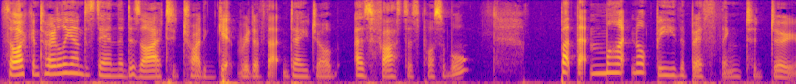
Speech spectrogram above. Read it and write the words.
So I can totally understand the desire to try to get rid of that day job as fast as possible, but that might not be the best thing to do.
